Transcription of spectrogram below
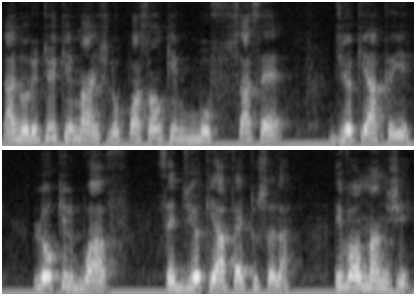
La nourriture qu'ils mangent, le poisson qu'ils bouffent, ça c'est Dieu qui a créé. L'eau qu'ils boivent, c'est Dieu qui a fait tout cela. Ils vont manger.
